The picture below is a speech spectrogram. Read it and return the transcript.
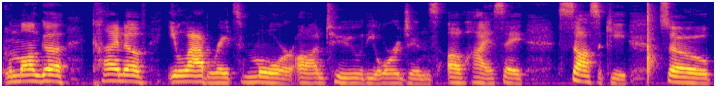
the manga kind of elaborates more onto the origins of Haise Sasaki. So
